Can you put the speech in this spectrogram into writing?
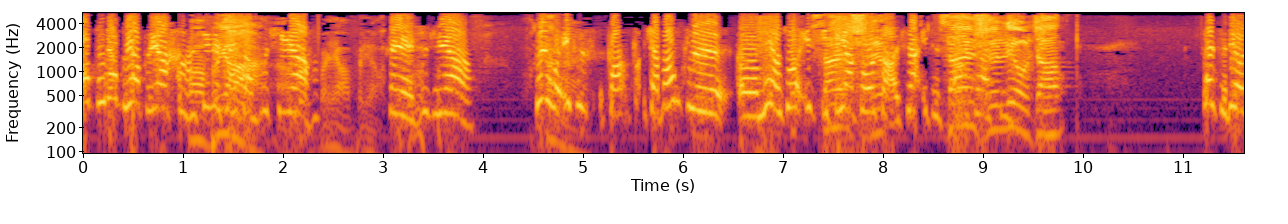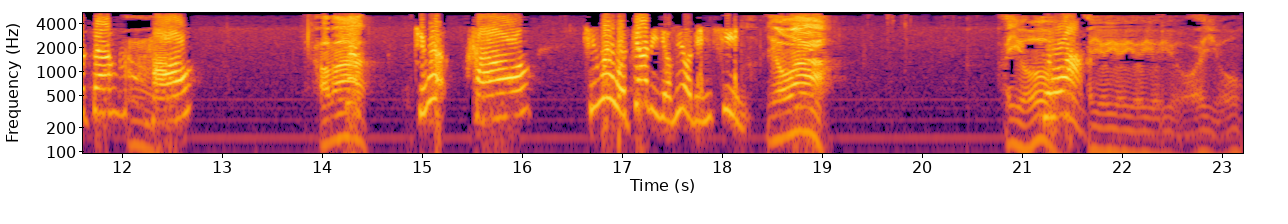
哦，不要不要不要，哦，谢谢台不要啊长，不需要。不要不要。对，不需要。所以我一直房小房子呃没有说一一定要多少下，一直三十六张，三十六张，嗯好。好吧？请问好，请问我家里有没有灵性？有啊。哎呦，有啊哎呦呦呦呦呦，哎呦，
